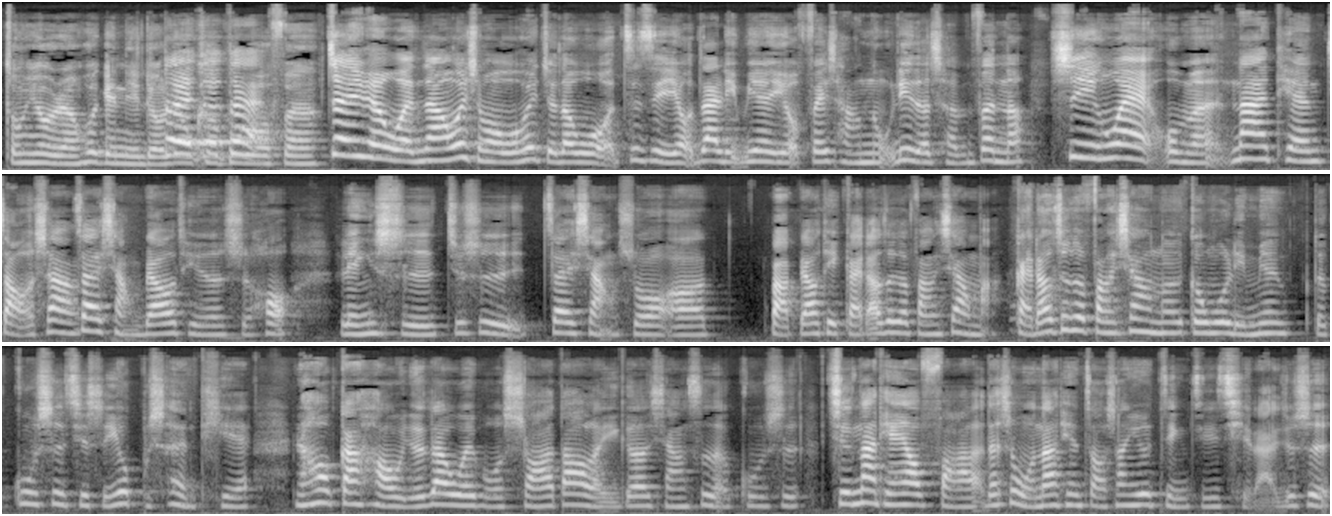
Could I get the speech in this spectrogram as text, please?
总有人会给你留六颗布洛芬。这一篇文章为什么我会觉得我自己有在里面有非常努力的成分呢？是因为我们那天早上在想标题的时候，临时就是在想说，呃，把标题改到这个方向嘛，改到这个方向呢，跟我里面的故事其实又不是很贴。然后刚好我就在微博刷到了一个相似的故事，其实那天要发了，但是我那天早上又紧急起来，就是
